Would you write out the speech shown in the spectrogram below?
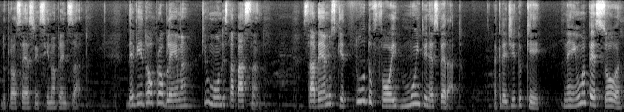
do processo ensino-aprendizado, devido ao problema que o mundo está passando. Sabemos que tudo foi muito inesperado. Acredito que nenhuma pessoa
